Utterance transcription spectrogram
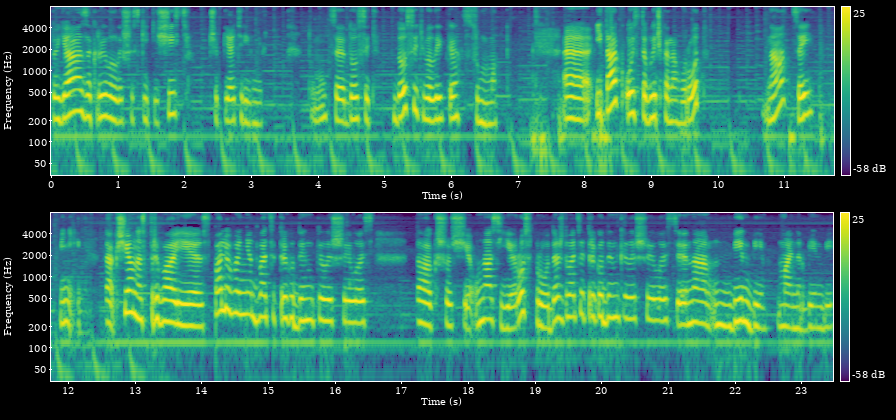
то я закрила лише скільки 6 чи 5 рівнів. Тому це досить досить велика сума. Е, І так, ось табличка нагород на цей міні. Так, ще у нас триває спалювання, 23 годинки лишилось. Так, що ще? У нас є розпродаж 23 годинки лишилось на BNB, майнер BNB.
